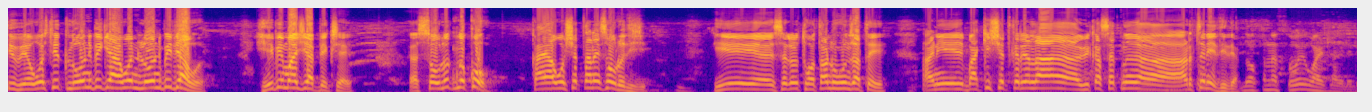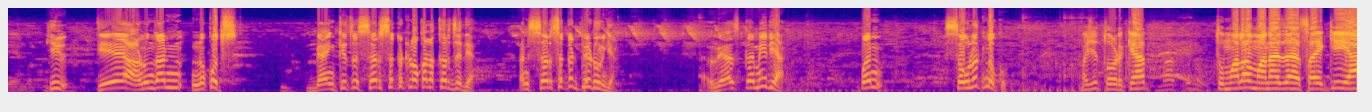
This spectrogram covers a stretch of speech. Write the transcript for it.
ती व्यवस्थित लोन बी घ्यावं आणि लोन बी द्यावं. हे बी माझी अपेक्षा आहे. सवलत नको. काय आवश्यकता नाही सवलतीची. हे सगळं थोतांड होऊन जाते. आणि बाकी शेतकऱ्याला विकासातनं अडचण येते त्या. लोकांना सवय वाईट लागलेली आहे की ते अनुदान नकोच. बँकेचं सरसकट लोकांना कर्ज द्या आणि सरसकट फेडून घ्या. व्याज कमी द्या पण सवलत नको. म्हणजे थोडक्यात तुम्हाला म्हणायचं असं आहे की या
